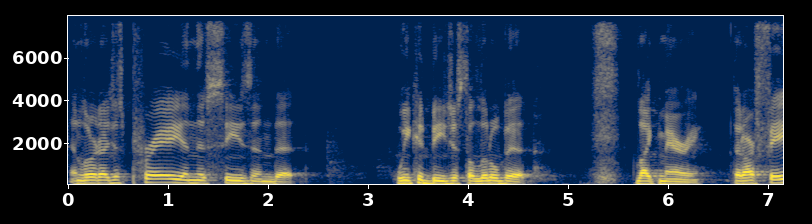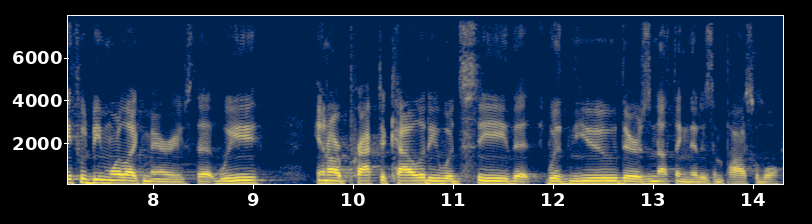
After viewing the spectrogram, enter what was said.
And Lord, I just pray in this season that we could be just a little bit like Mary, that our faith would be more like Mary's, that we in our practicality would see that with you, there's nothing that is impossible.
